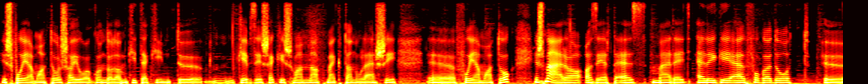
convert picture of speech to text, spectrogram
és folyamatos, ha jól gondolom, kitekintő képzések is vannak, meg tanulási ö, folyamatok, és mára azért ez már egy eléggé elfogadott, ö,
